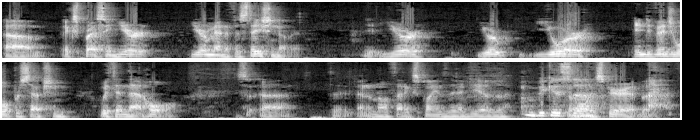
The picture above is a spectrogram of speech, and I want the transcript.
um, expressing your your manifestation of it, your your your individual perception within that whole. So, uh, I don't know if that explains the idea of the, Because the Holy uh, Spirit, but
